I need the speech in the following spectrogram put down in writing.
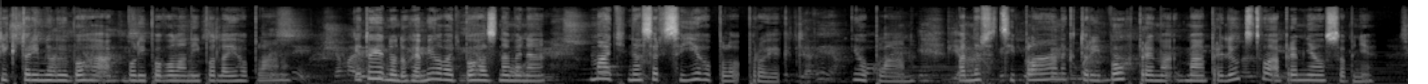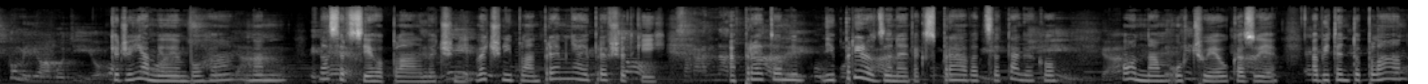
tí, ktorí milujú Boha a boli povolaní podľa Jeho plánu? Je to jednoduché. Milovať Boha znamená mať na srdci Jeho projekt, Jeho plán. Mať na srdci plán, ktorý Boh pre ma, má pre ľudstvo a pre mňa osobne. Keďže ja milujem Boha, mám na srdci Jeho plán väčší. Väčší plán pre mňa aj pre všetkých. A preto mi je prirodzené tak správať sa tak, ako on nám určuje, ukazuje, aby tento plán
